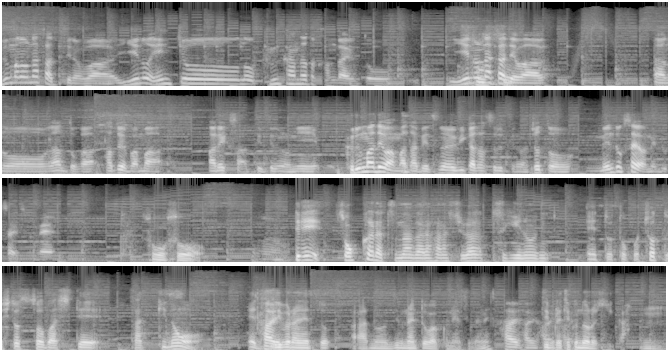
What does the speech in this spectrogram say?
車の中っていうのは家の延長の空間だと考えると家の中ではあのなんとか例えばまあアレクサって言ってるのに車ではまた別の呼び方するっていうのはちょっと面倒くさいは面倒くさいですよね。そうそう。で、そこからつながる話が次の、えっと、とこ、ちょっと一つ飛ばして、さっきの、えっとはいゼブラネット、あの、ゼブラネットワークのやつだね。はいはいはい、ゼブラテクノロジーか。うん。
